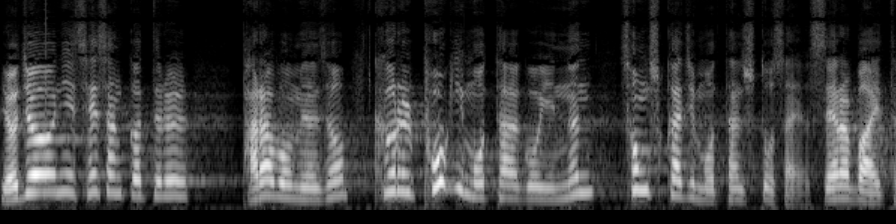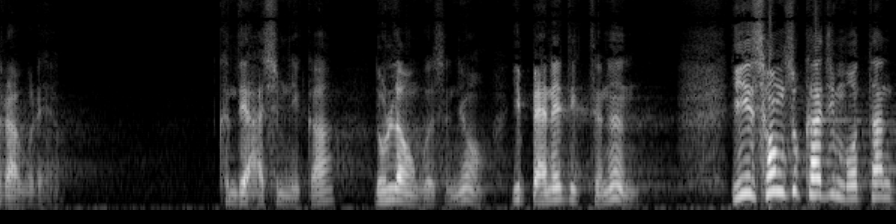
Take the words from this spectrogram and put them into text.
여전히 세상 것들을 바라보면서 그거를 포기 못하고 있는 성숙하지 못한 수도사예요. 세라바이트라고 그래요. 근데 아십니까? 놀라운 것은요, 이 베네딕트는 이 성숙하지 못한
